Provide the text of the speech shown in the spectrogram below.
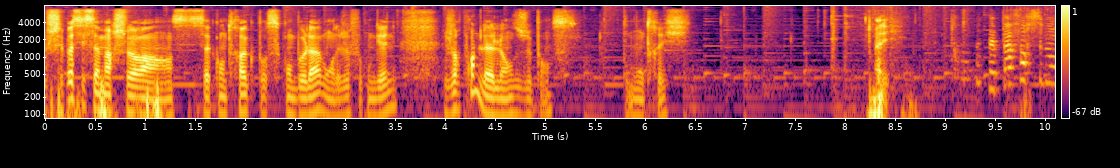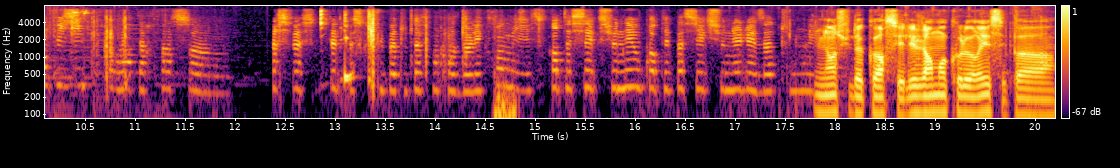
Je sais pas si ça marchera, hein, si ça contraque pour ce combo là. Bon déjà faut qu'on gagne. Je vais reprendre la lance je pense. Pour montrer. Peut-être parce que je suis pas tout à fait en face de l'écran, mais quand t'es sélectionné ou quand t'es pas sélectionné, les atouts. les- Non je suis d'accord, c'est légèrement coloré, c'est pas...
